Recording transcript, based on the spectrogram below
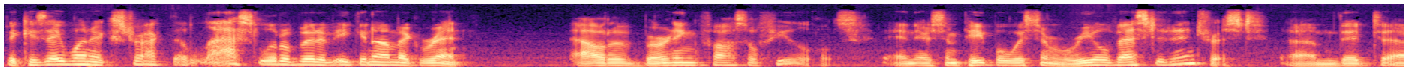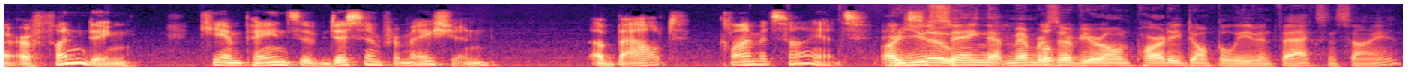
because they want to extract the last little bit of economic rent out of burning fossil fuels. And there's some people with some real vested interest um, that uh, are funding campaigns of disinformation about climate science. Are and you so, saying that members well, of your own party don't believe in facts and science?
